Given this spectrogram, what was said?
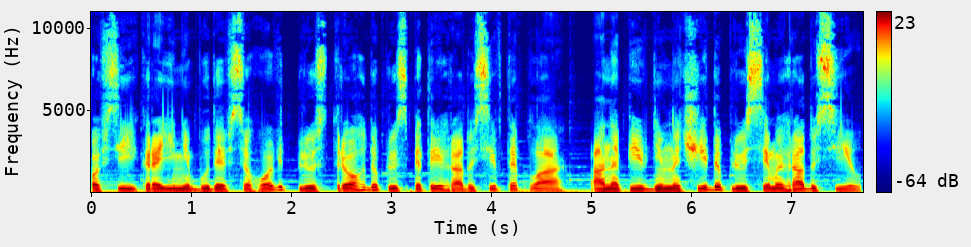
по всій країні буде всього від плюс 3 до плюс 5 градусів тепла, а на півдні вночі до плюс 7 градусів.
